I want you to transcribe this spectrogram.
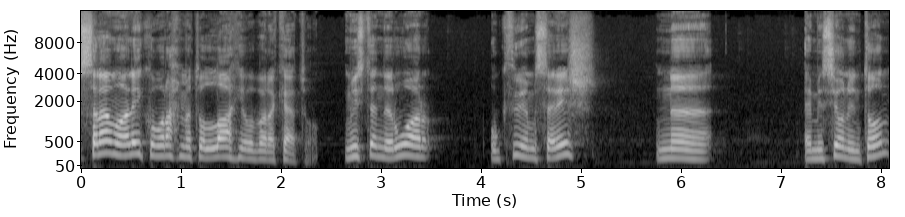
Assalamu alaikum rahmetullahi wa barakatuh. Miq të nderuar, u kthyem sërish në emisionin tonë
